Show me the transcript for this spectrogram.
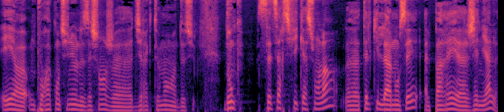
et euh, on pourra continuer nos échanges directement dessus. Donc cette certification-là, euh, telle qu'il l'a annoncé, elle paraît euh, géniale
